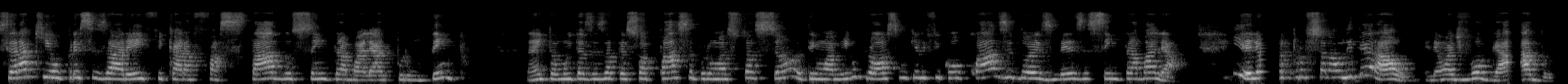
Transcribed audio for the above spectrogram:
Será que eu precisarei ficar afastado sem trabalhar por um tempo? Né? Então, muitas vezes a pessoa passa por uma situação. Eu tenho um amigo próximo que ele ficou quase dois meses sem trabalhar. E ele é um profissional liberal, ele é um advogado.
